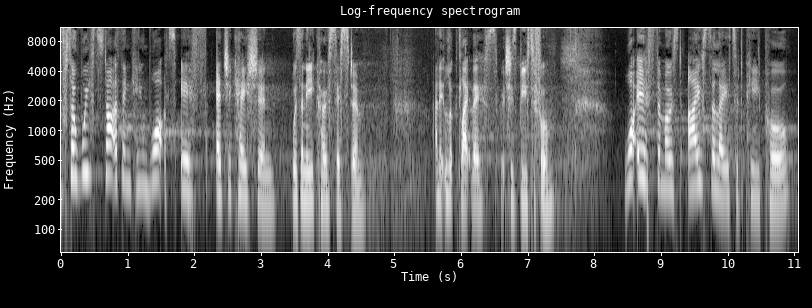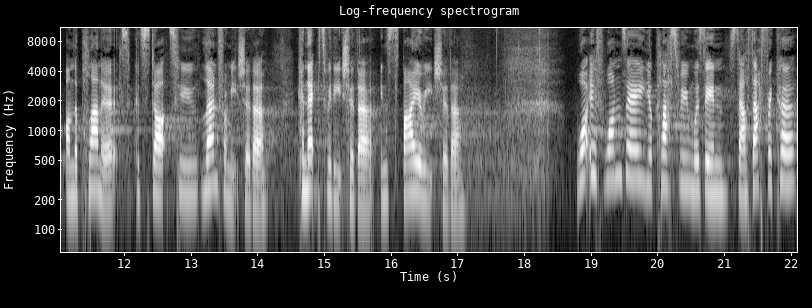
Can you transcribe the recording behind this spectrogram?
So we started thinking what if education was an ecosystem? And it looked like this, which is beautiful. What if the most isolated people on the planet could start to learn from each other, connect with each other, inspire each other? What if one day your classroom was in South Africa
